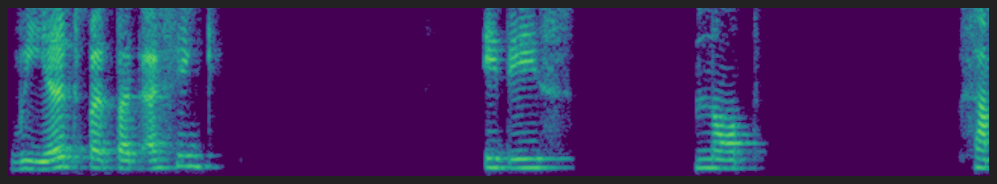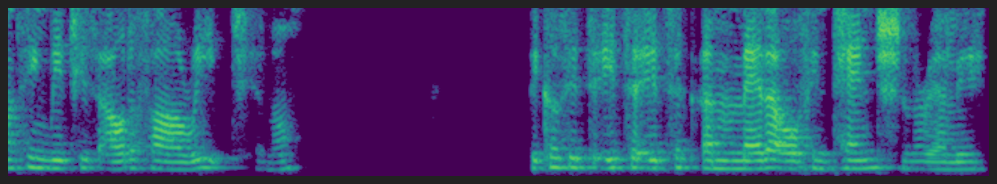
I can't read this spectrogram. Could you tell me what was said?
weird, but but I think it is not something which is out of our reach, you know, because it's it's a, it's a, matter of intention really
